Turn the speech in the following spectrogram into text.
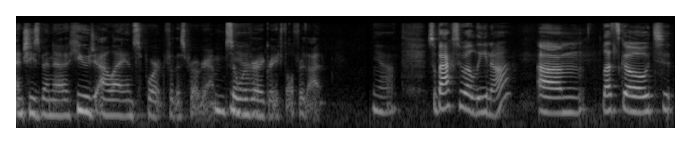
and she's been a huge ally and support for this program. So we're very grateful for that. Yeah. So back to Alina. Um, let's go to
